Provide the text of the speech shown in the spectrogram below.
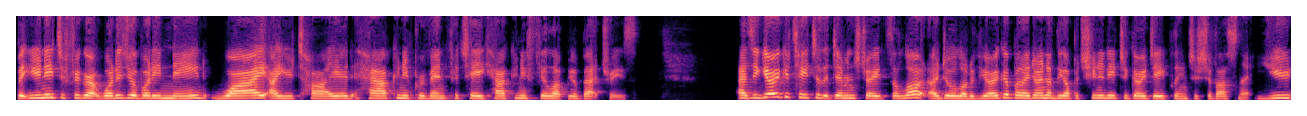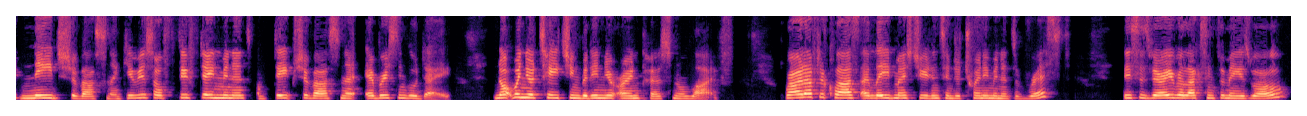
but you need to figure out what does your body need? Why are you tired? How can you prevent fatigue? How can you fill up your batteries? As a yoga teacher that demonstrates a lot, I do a lot of yoga, but I don't have the opportunity to go deeply into Shavasana. You need Shavasana. Give yourself 15 minutes of deep Shavasana every single day not when you're teaching, but in your own personal life. Right after class, I lead my students into 20 minutes of rest. This is very relaxing for me as well,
